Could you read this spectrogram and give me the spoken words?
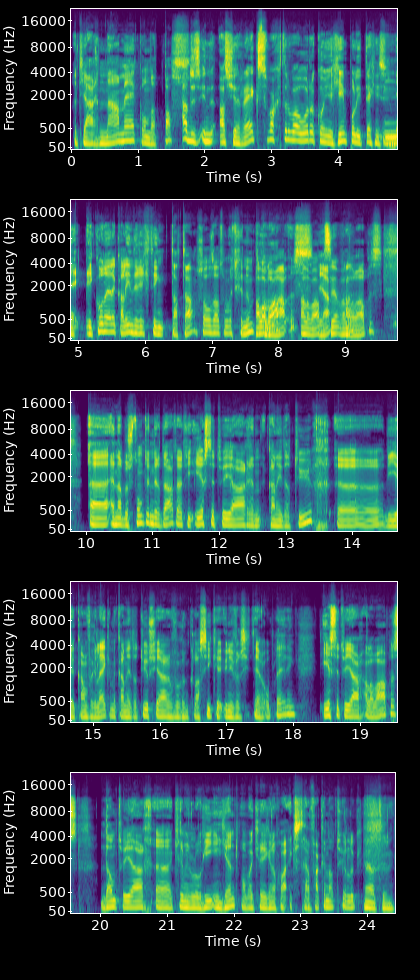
Het jaar na mij kon dat pas. Ah, dus in de, als je rijkswachter wou worden, kon je geen polytechnische? Nee, ik kon eigenlijk alleen de richting Tata, zoals dat wordt genoemd. Alle, alle wapens. Alle wapens, ja. ja voilà. Alle wapens. Uh, en dat bestond inderdaad uit die eerste twee jaren kandidatuur, uh, die je kan vergelijken met kandidatuursjaren voor een klassieke universitaire opleiding. De eerste twee jaar alle wapens, dan twee jaar uh, criminologie in Gent, maar we kregen nog wat extra vakken natuurlijk. Ja, natuurlijk.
